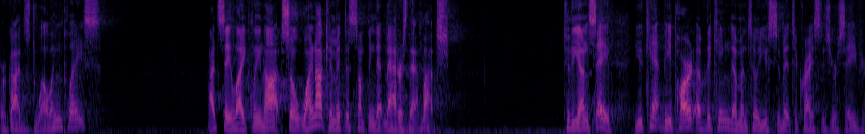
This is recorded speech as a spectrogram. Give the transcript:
Or God's dwelling place? I'd say likely not. So why not commit to something that matters that much? To the unsaved, you can't be part of the kingdom until you submit to Christ as your Savior.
